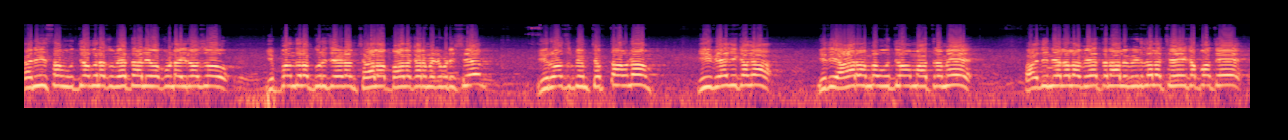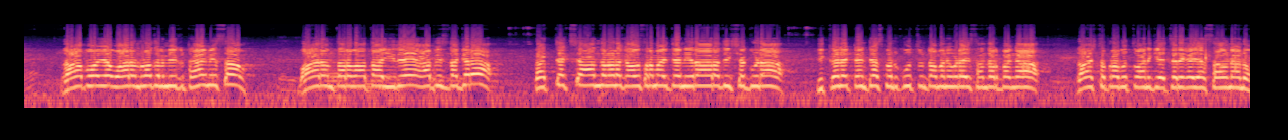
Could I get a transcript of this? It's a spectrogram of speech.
కనీసం ఉద్యోగులకు వేతనాలు ఇవ్వకుండా ఈరోజు ఇబ్బందులకు గురి చేయడం చాలా బాధాకరమైనటువంటి విషయం. ఈరోజు మేము చెప్తా ఉన్నాం. ఈ వేదికగా ఇది ఆరంభ ఉద్యోగం మాత్రమే. పది నెలల వేతనాలు విడుదల చేయకపోతే రాబోయే వారం రోజులు మీకు టైం ఇస్తాం. వారం తర్వాత ఇదే ఆఫీస్ దగ్గర ప్రత్యక్ష ఆందోళనకు అవసరమైతే నిరాహార దీక్ష కూడా ఇక్కడే టెంట్ వేసుకొని కూర్చుంటామని కూడా ఈ సందర్భంగా రాష్ట్ర ప్రభుత్వానికి హెచ్చరిక చేస్తా ఉన్నాను.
